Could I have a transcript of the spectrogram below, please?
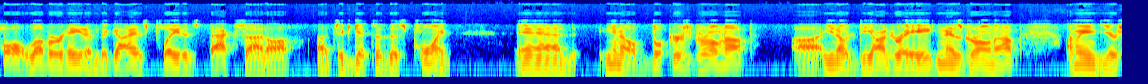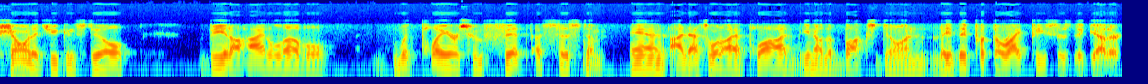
Paul, love or hate him, the guy has played his backside off uh, to get to this point. and you know Booker's grown up, uh, you know DeAndre Ayton has grown up. I mean, you're showing that you can still be at a high level with players who fit a system. And I, that's what I applaud, you know, the Bucks doing. They they put the right pieces together.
